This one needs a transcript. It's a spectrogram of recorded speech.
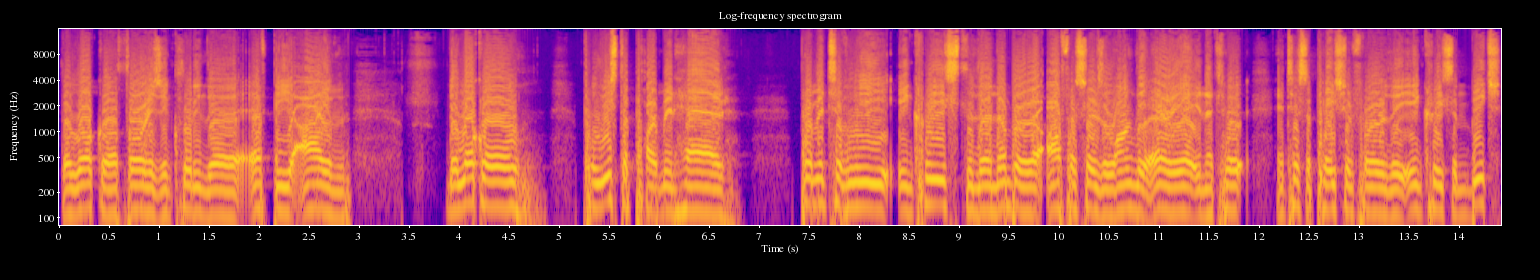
the local authorities, including the FBI. The local police department had primitively increased the number of officers along the area in anticipation for the increase in beach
